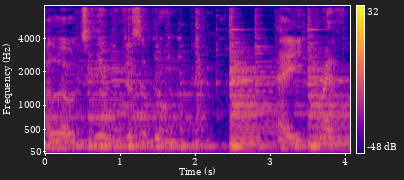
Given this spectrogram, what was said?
Hello to the invisible. A breath.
